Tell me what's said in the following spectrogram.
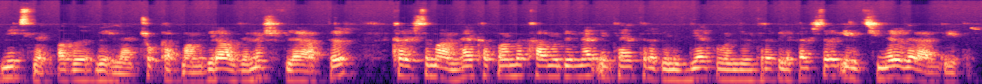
Mixnet adı verilen çok katmanlı bir ağ üzerinden şifreler aktarır. Karıştırma anı her katmanda karma düğümler internet trafiğinizi diğer kullanıcının trafiğiyle karıştırarak iletişimleri özel hale getirir.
